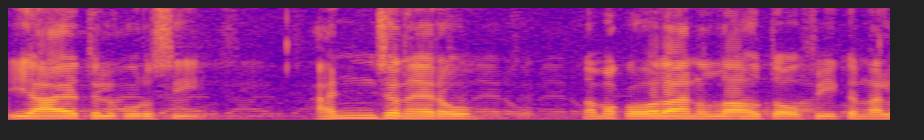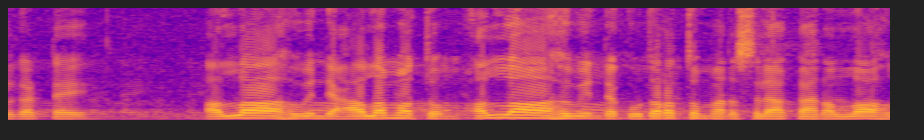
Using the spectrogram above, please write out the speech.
ഈ ആയത്തിൽ കുറിച്ച് അഞ്ച് നേരവും നമുക്ക് ഓതാൻ അള്ളാഹു തൗഫീക്ക് നൽകട്ടെ. അള്ളാഹുവിന്റെ അളമത്തും അള്ളാഹുവിന്റെ കുതിരത്തും മനസ്സിലാക്കാൻ അള്ളാഹു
